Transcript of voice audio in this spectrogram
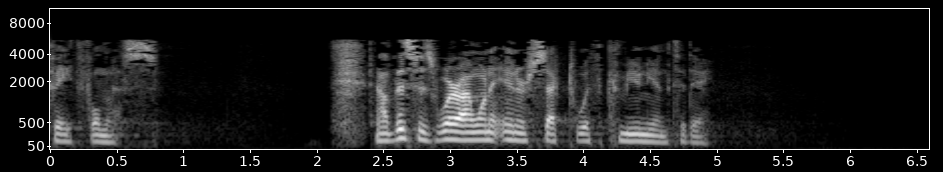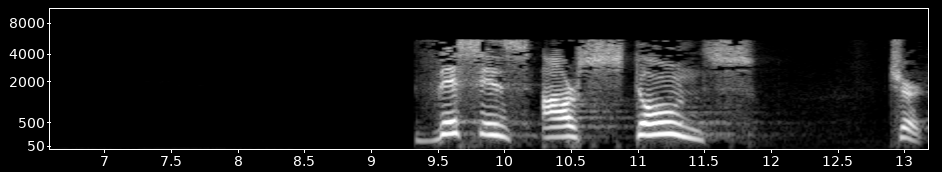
faithfulness. Now, this is where I want to intersect with communion today. This is our stones, church.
